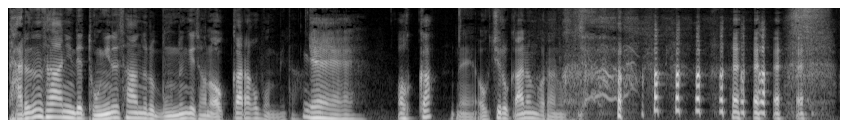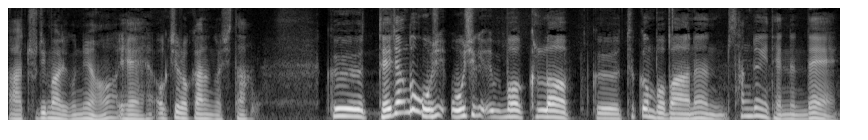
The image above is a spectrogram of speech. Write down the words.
다른 사안인데 동일 사안으로 묶는 게 저는 억까라고 봅니다. 예. 억까? 네, 억지로 까는 거라는 거죠. 아, 줄임말이군요. 예, 억지로 까는 것이다. 그, 대장동 50, 50뭐 클럽 그 특검 법안은 상정이 됐는데,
